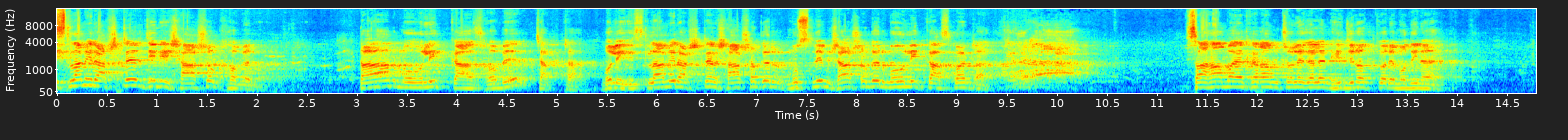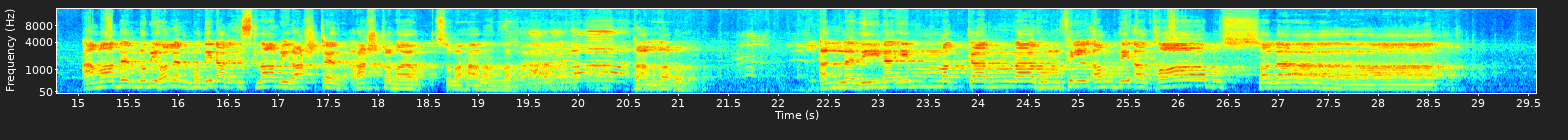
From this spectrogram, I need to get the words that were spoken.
ইসলামী রাষ্ট্রের যিনি শাসক হবেন তার মৌলিক কাজ হবে চারটা বলি ইসলামী রাষ্ট্রের শাসকের মুসলিম শাসকের মৌলিক কাজ কয়টা সাহাবা একরাম চলে গেলেন হিজরত করে মদিনায় আমাদের নবী হলেন মদিনার ইসলামী রাষ্ট্রের রাষ্ট্রনায়ক সুবাহান আল্লাহ তো আল্লাহ বলো الذين إن مكناهم في الأرض أقاموا الصلاة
